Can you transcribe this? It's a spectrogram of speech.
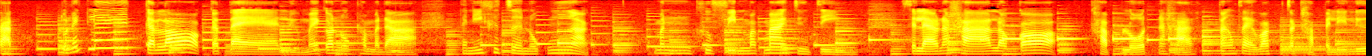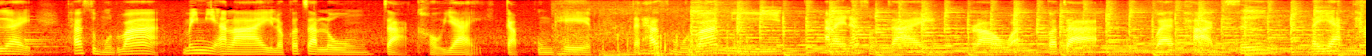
สัตว์ตัวเล็กๆ กระรอกกระแตหรือไม่ก็นกธรรมดา แต่นี่คือเจอนกเงือก มันคือฟินมากๆจริง ๆ เสร็จแล้วนะคะเราก็ขับรถนะคะ ตั้งใจว่าจะขับไปเรื่อยๆ ถ้าสมมุติว่าไม่มีอะไรเราก็จะลงจากเขาใหญ่กลับกรุงเทพ แต่ถ้าสมมุติว่ามีอะไรน่า สนใจ เราอะก็จะแวะพักซึ่งระยะท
